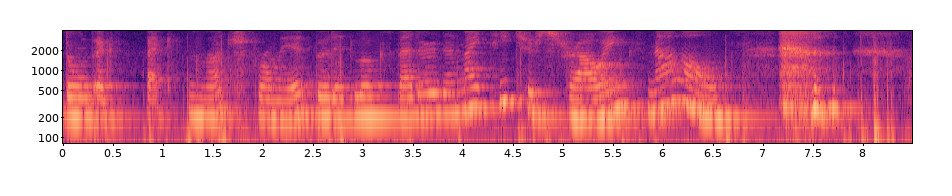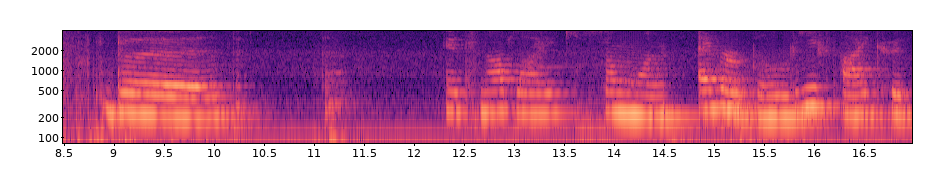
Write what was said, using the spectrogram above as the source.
don't expect much from it, but it looks better than my teacher's drawings now. but it's not like someone ever believed I could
